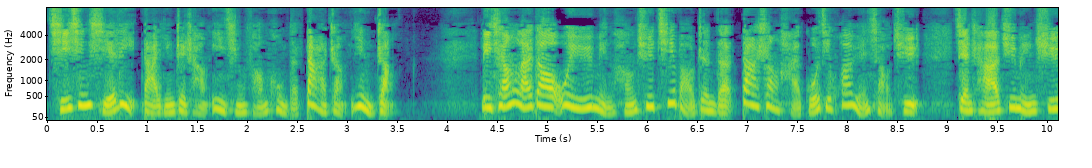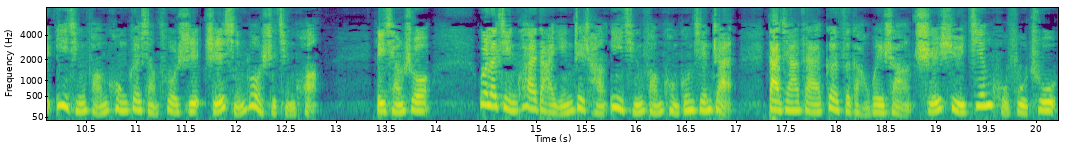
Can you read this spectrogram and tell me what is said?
齐心协力打赢这场疫情防控的大仗硬仗。李强来到位于闵行区七宝镇的大上海国际花园小区，检查居民区疫情防控各项措施执行落实情况。李强说：“为了尽快打赢这场疫情防控攻坚战，大家在各自岗位上持续艰苦付出，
